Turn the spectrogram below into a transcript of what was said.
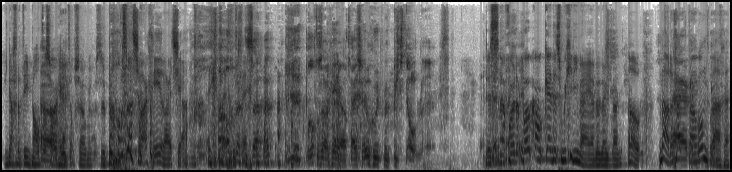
Ik dacht dat die Balthasar Oh, heette of zo. Maar dat is dus Balthasar Gerards, ja. Ik. Balthasar, Balthasar Gerard, hij is heel goed met pistolen. Dus eh, voor de Pokémon kennis moet je die mee hebben, ben ik bang. Oh, nou dan ga ik het dan oké, Ron oké. vragen.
